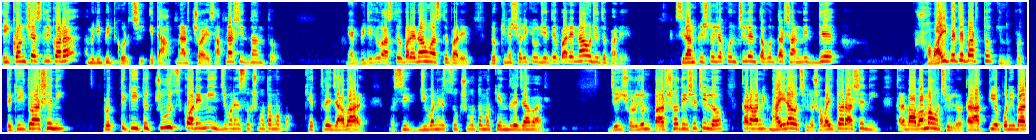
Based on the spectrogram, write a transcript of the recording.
এই কনসিয়াসলি করা আমি রিপিট করছি, এটা আপনার চয়েস আপনার সিদ্ধান্ত। জ্ঞানপীঠে কেউ আসতেও পারে, নাও আসতে পারে। দক্ষিণেশ্বরে কেউ যেতে পারে, নাও যেতে পারে। শ্রীরামকৃষ্ণ যখন ছিলেন, তখন তার সান্নিধ্যে সবাই পেতে পারতো, কিন্তু প্রত্যেকেই তো আসেনি। প্রত্যেকেই তো চুজ করেনি জীবনের সূক্ষ্মতম ক্ষেত্রে যাবার জীবনের সূক্ষ্মতম কেন্দ্রে যাবার। যেই ষোলো জন পার্শ্বদ এসেছিল, তার অনেক ভাইরাও ছিল, সবাই তো আর আসেনি। তার বাবা মাও ছিল, তার আত্মীয় পরিবার,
